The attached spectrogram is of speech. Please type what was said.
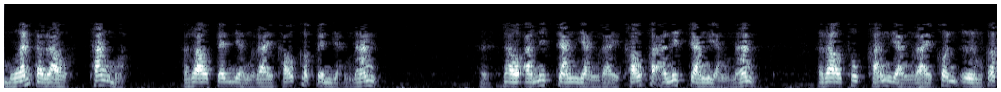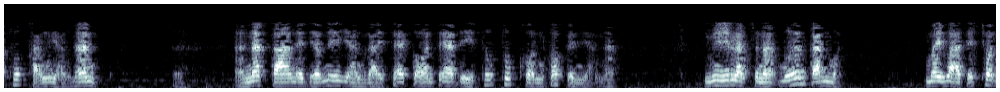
เหมือนกับเราทั้งหมด เราเป็นอย่างไรเขาก็เป็นอย่างนั้น เราอนิจจังอย่างไร เขาก็อนิจจังอย่างนั้น เราทุกขังอย่างไร คนอื่นก็ทุกขังอย่างนั้นอนัตตาในเดี๋ยวนี้อย่างไรแต่ก่อนแต่อดีตทุกๆคนก็เป็นอย่างนั้น มีลักษณะเหมือนกันหมด ไม่ว่าจะชน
